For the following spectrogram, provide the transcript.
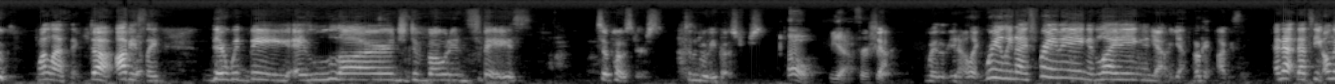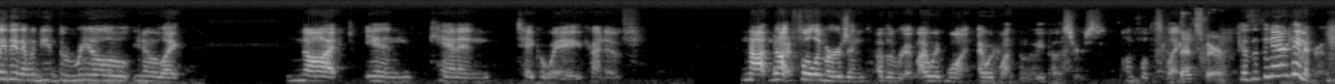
Oops. One last thing. Duh. Obviously, there would be a large devoted space to posters, to the movie posters, Oh, yeah, for sure. Yeah. With you know like really nice framing and lighting and yeah, yeah. Okay, obviously. And that, that's the only thing that would be the real, you know, like not in canon takeaway kind of not not full immersion of the room. I would want I would want the movie posters on full display That's fair. because it's an entertainment room.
